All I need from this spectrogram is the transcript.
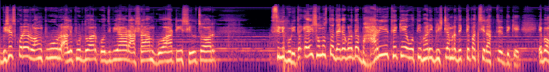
বিশেষ করে রংপুর, আলিপুরদুয়ার, কোচবিহার, আসাম, গুয়াহাটি, শিলচর, শিলিগুড়ি, তো এই সমস্ত জায়গাগুলোতে ভারী থেকে অতি ভারী বৃষ্টি আমরা দেখতে পাচ্ছি রাত্রের দিকে। এবং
